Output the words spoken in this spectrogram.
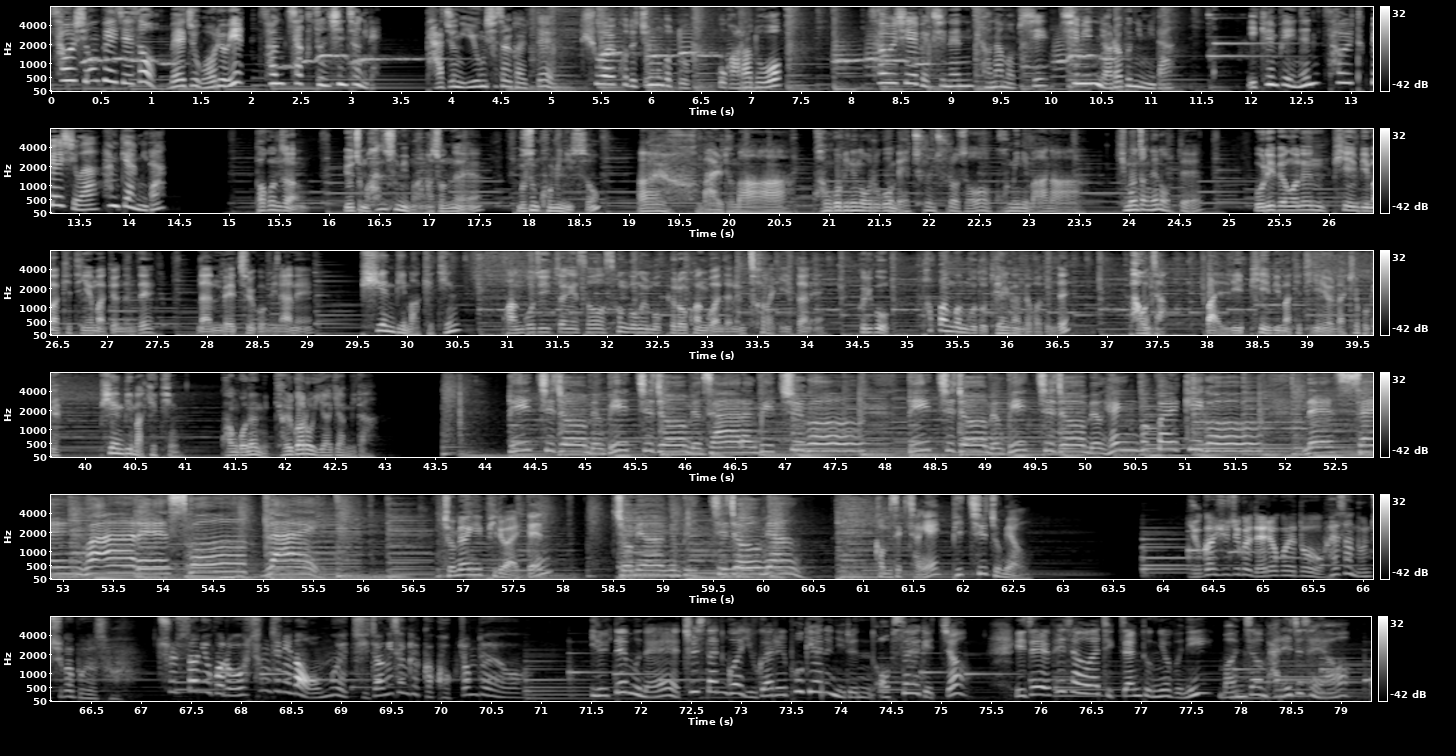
서울시 홈페이지에서 매주 월요일 선착순 신청이래. 다중 이용시설 갈 때 QR코드 찍는 것도 꼭 알아둬. 서울시의 백신은 변함없이 시민 여러분입니다. 이 캠페인은 서울특별시와 함께합니다. 박 원장, 요즘 한숨이 많아졌네. 무슨 고민 있어? 아휴, 말도 마. 광고비는 오르고 매출은 줄어서 고민이 많아. 김 원장네는 어때? 우리 병원은 P&B 마케팅에 맡겼는데 난 매출 고민 안 해. P&B 마케팅? 광고주 입장에서 성공을 목표로 광고한다는 철학이 있다네. 그리고 팟빵 광고도 대행한다고 하던데? 박 원장, 빨리 P&B 마케팅에 연락해보게. P&B 마케팅. 광고는 결과로 이야기합니다. 빛이 조명 빛이 조명 사랑 비추고 빛이 조명 빛이 조명 행복 밝히고 내 생활의 스포트라이트 조명이 필요할 땐 조명은 빛이 조명 검색창에 빛이 조명 육아휴직을 내려고 해도 회사 눈치가 보여서 출산휴가로 승진이나 업무에 지장이 생길까 걱정돼요. 일 때문에 출산과 육아를 포기하는 일은 없어야겠죠? 이제 회사와 직장 동료분이 먼저 말해주세요.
